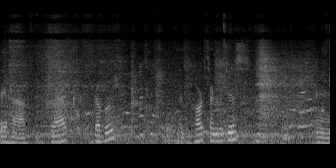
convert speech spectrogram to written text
They have black double and hot sandwiches and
